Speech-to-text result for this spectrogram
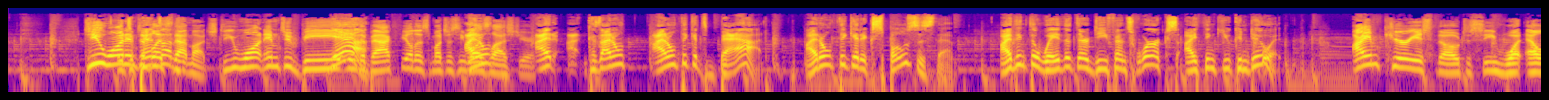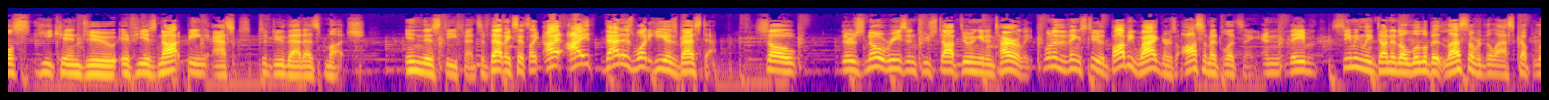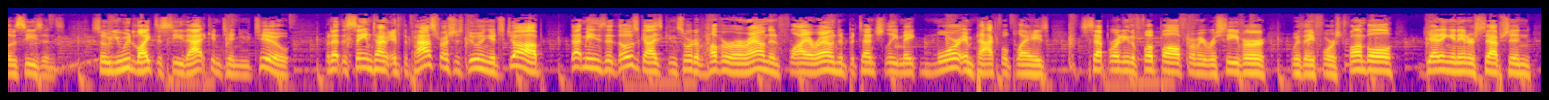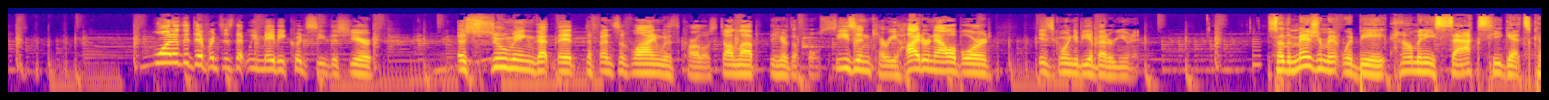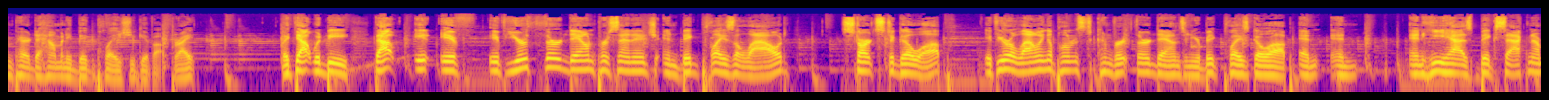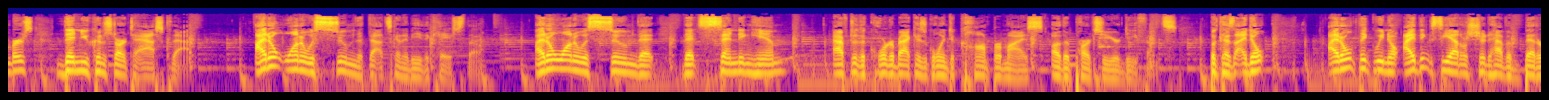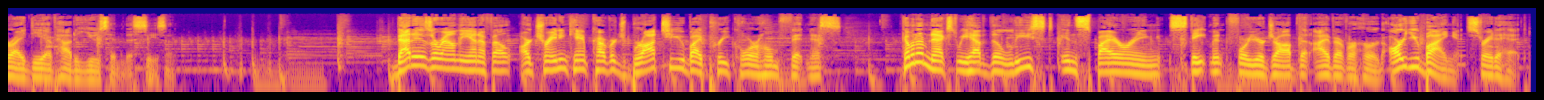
Do you want It him to blitz that much? Do you want him to be Yeah. in the backfield as much as he was last year? I because I, don't I don't think it's bad. I don't think it exposes them. I think the way that their defense works, I think you can do it. I am curious though to see what else he can do if he is not being asked to do that as much in this defense. If that makes sense. Like I, I that is what he is best at. So there's no reason to stop doing it entirely. It's one of the things too. Bobby Wagner is awesome at blitzing, and they've seemingly done it a little bit less over the last couple of seasons. So you would like to see that continue too. But at the same time, if the pass rush is doing its job, that means that those guys can sort of hover around and fly around and potentially make more impactful plays, separating the football from a receiver with a forced fumble, getting an interception. One of the differences that we maybe could see this year, assuming that the defensive line with Carlos Dunlap here the full season, Kerry Hyder now aboard, is going to be a better unit. So the measurement would be how many sacks he gets compared to how many big plays you give up, right? Like that would be that if if your third down percentage and big plays allowed starts to go up, if you're allowing opponents to convert third downs and your big plays go up and and and he has big sack numbers, then you can start to ask that. I don't want to assume that that's going to be the case though. I don't want to assume that that sending him after the quarterback is going to compromise other parts of your defense because I don't I don't think we know. I think Seattle should have a better idea of how to use him this season. That is around the NFL. Our training camp coverage brought to you by Precor Home Fitness. Coming up next, we have the least inspiring statement for your job that I've ever heard. Are you buying it? Straight ahead.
